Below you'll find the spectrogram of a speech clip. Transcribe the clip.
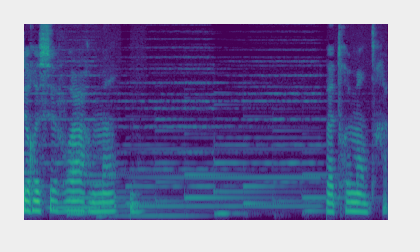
de recevoir maintenant votre mantra.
